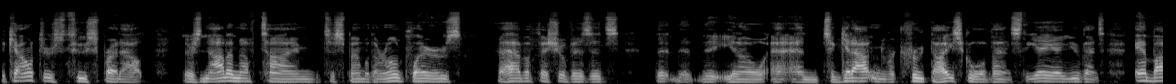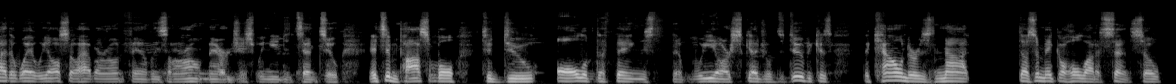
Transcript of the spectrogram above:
the calendar's too spread out. There's not enough time to spend with our own players to have official visits. The, the, the, you know and, and, to get out and recruit the high school events the aau events and by the way we also have our own families and our own marriages we need to tend to it's impossible to do all of the things that we are scheduled to do because the calendar is not doesn't make a whole lot of sense. So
